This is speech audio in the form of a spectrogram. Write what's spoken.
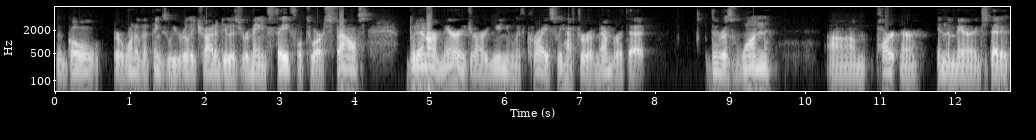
The goal, or one of the things we really try to do, is remain faithful to our spouse. But in our marriage or our union with Christ, we have to remember that there is one um, partner in the marriage that it,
